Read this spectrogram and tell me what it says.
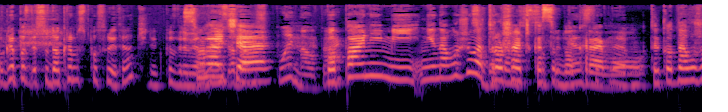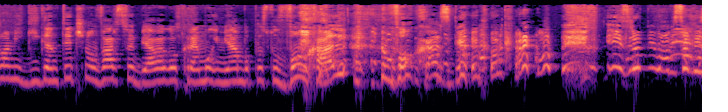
W ogóle pod, sudokrem sponsoruje ten odcinek, pozdrawiam. Słuchajcie, wpłynął, tak? Bo pani mi nie nałożyła Sudokrem, troszeczkę sudokremu, tylko nałożyła mi gigantyczną warstwę białego kremu i miałam po prostu wąchal, wąchal z białego kremu i zrobiłam sobie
